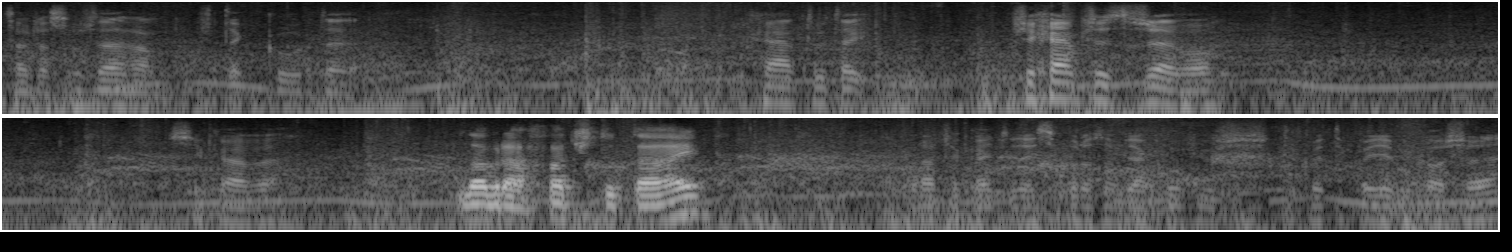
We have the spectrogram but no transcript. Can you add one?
cały czas uderzam w te kurde... Jechałem tutaj... Przyjechałem przez drzewo. Ciekawe. Dobra, chodź tutaj. Dobra, czekaj, tutaj sporo zombiaków, już tylko, tylko je wykoszę.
